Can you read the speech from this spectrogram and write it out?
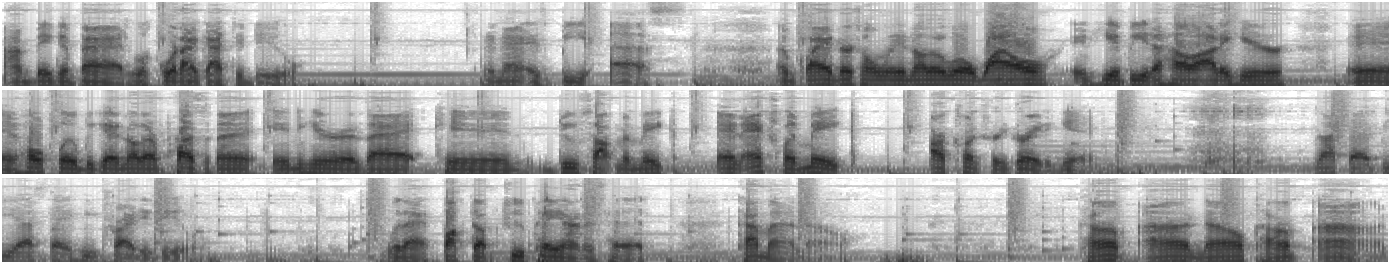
I'm big and bad. Look what I got to do. And that is BS. I'm glad there's only another little while and he'll be the hell out of here. And hopefully we get another president in here that can do something to make and actually make our country great again. Not that BS that he tried to do. With that fucked up toupee on his head. Come on now. Come on now, come on.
